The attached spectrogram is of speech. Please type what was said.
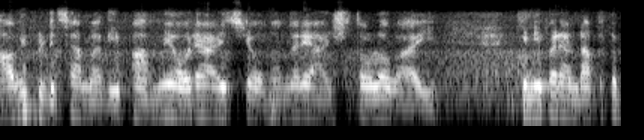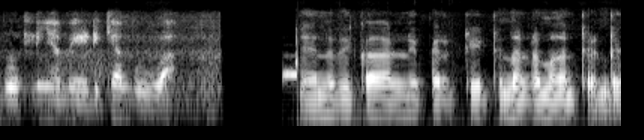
ആവി പിടിച്ചാൽ മതി. ഇപ്പം അമ്മ ഒരാഴ്ച ഒന്നൊന്നര ആഴ്ചത്തോളമായി. ഇനിയിപ്പോൾ രണ്ടാമത്തെ ബോട്ടിൽ ഞാൻ മേടിക്കാൻ പോവാ ഞാനത് കാലിന് പുരട്ടിയിട്ട് നല്ല മാറ്റമുണ്ട്.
